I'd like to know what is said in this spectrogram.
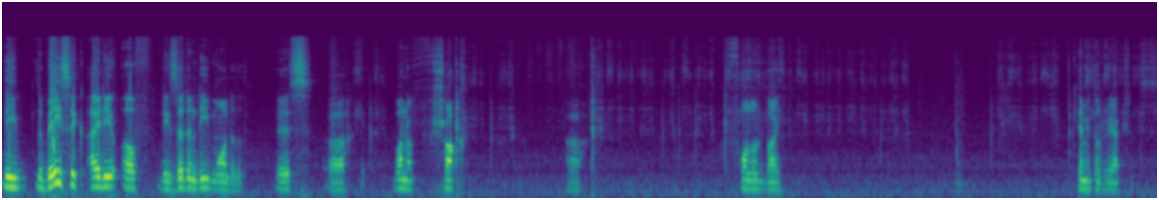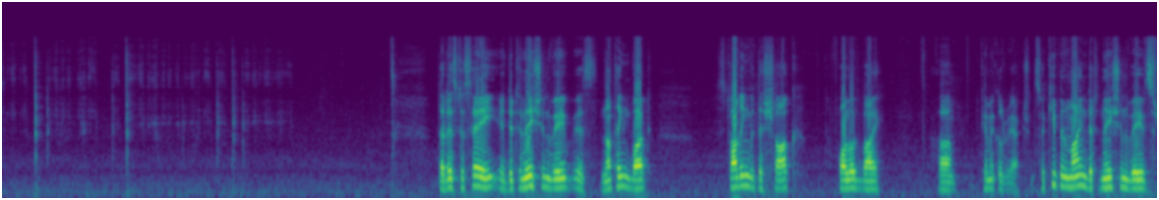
the, the basic idea of the ZND model is uh, one of shock followed by chemical reactions. That is to say a detonation wave is nothing but starting with the shock followed by um, chemical reaction. So keep in mind detonation waves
